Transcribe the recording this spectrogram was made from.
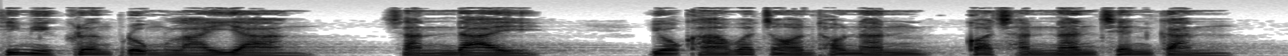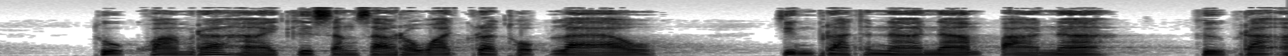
ที่มีเครื่องปรุงหลายอย่าง ฉันใด โยคาวจรเท่านั้นก็ฉันนั้นเช่นกัน ถูกความระหายคือสังสารวัฏกระทบแล้ว จึงปรารถนาน้ำปานะ คือพระอ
